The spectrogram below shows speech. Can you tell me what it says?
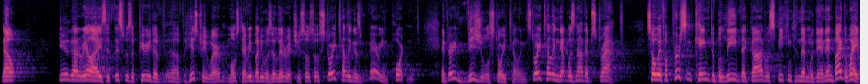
Now, you got to realize that this was a period of, of, history where most everybody was illiterate. So, so storytelling is very important and very visual storytelling, storytelling that was not abstract. So if a person came to believe that God was speaking to them within, and by the way,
